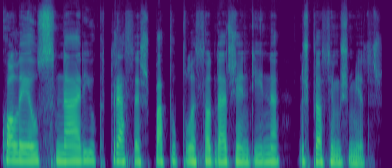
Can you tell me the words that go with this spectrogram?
qual é o cenário que traças para a população da Argentina nos próximos meses?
